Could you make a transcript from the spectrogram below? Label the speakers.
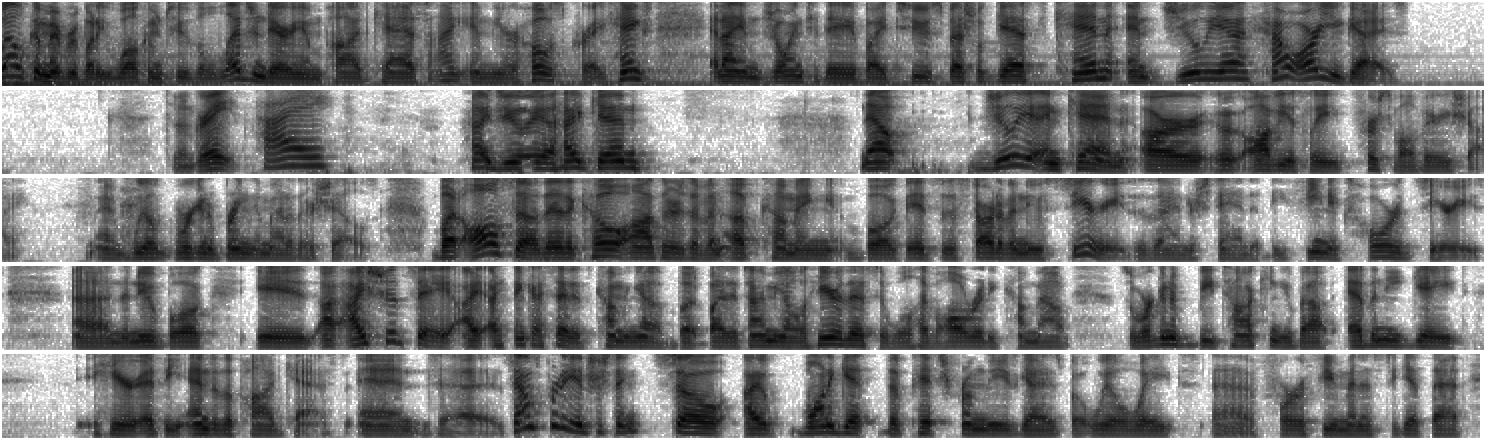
Speaker 1: Welcome, everybody. Welcome to the Legendarium podcast. I am your host, Craig Hanks, and I am joined today by two special guests, Ken and Julia. How are you guys?
Speaker 2: Doing great.
Speaker 3: Hi.
Speaker 1: Hi, Julia. Hi, Ken. Now, Julia and Ken are uh, obviously, first of all, very shy. And we'll, we're going to bring them out of their shells. But also, they're the co authors of an upcoming book. It's the start of a new series, as I understand it, the Phoenix Hoard series. Uh, and the new book is, I, I should say, I, I, think I said it's coming up, but by the time y'all hear this, it will have already come out. So we're going to be talking about Ebony Gate here at the end of the podcast. And uh, sounds pretty interesting. So I want to get the pitch from these guys, but we'll wait uh, for a few minutes to get that.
